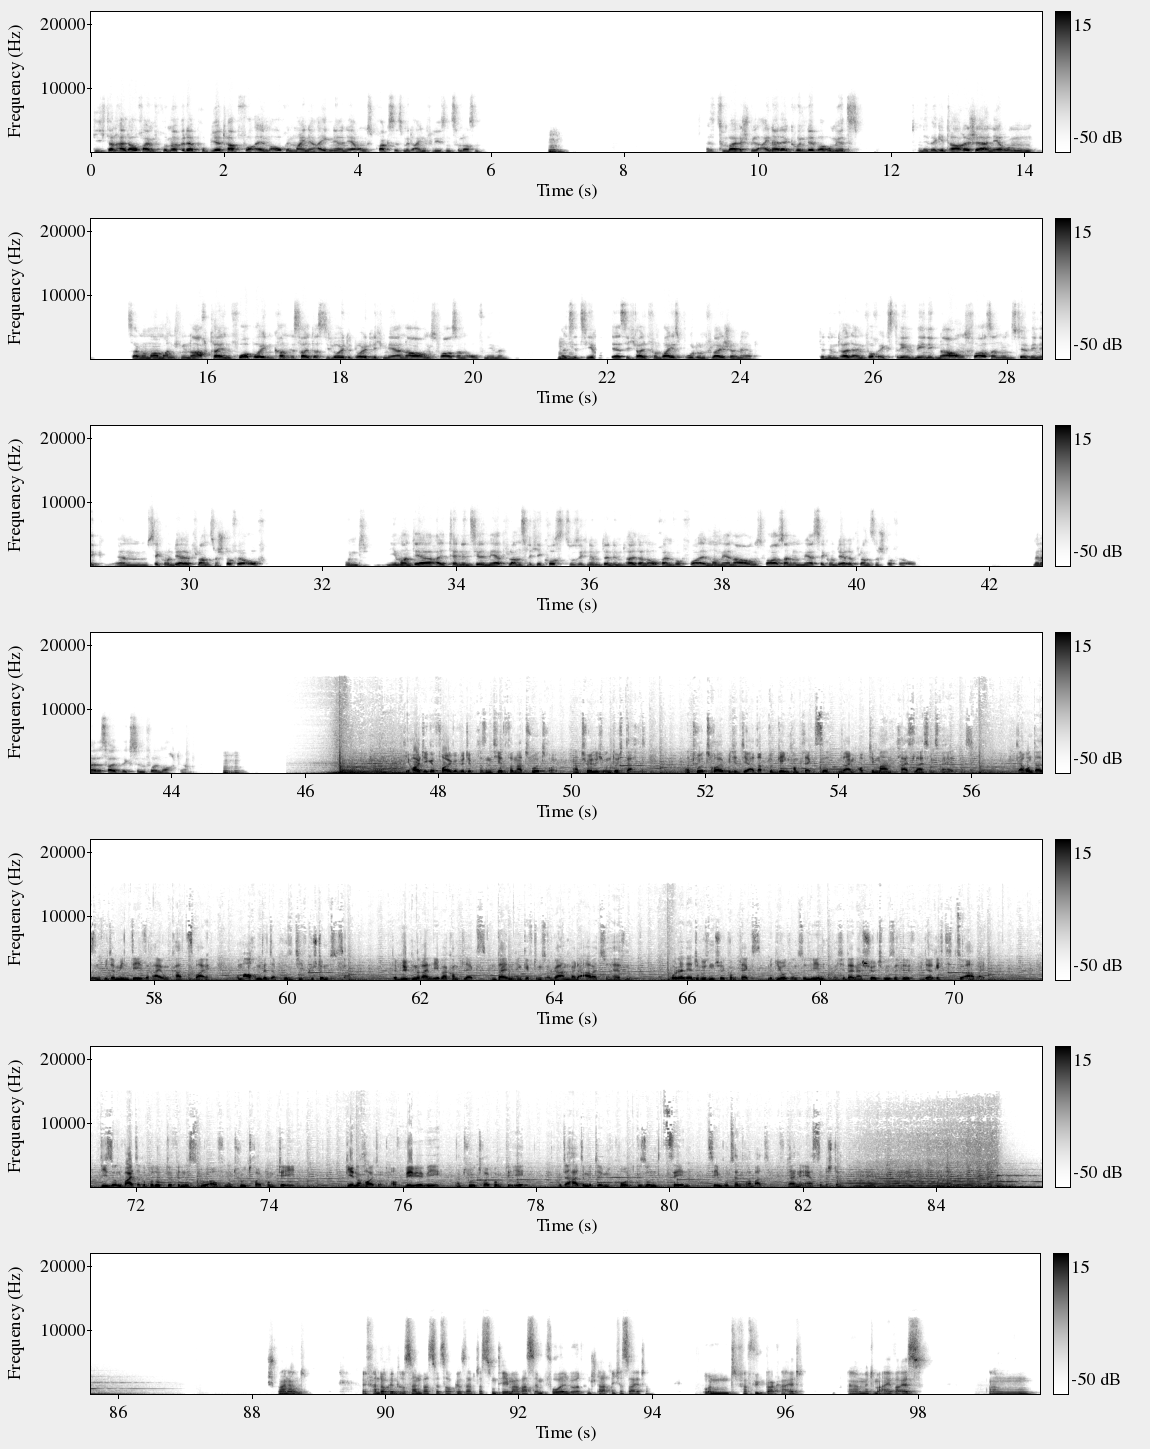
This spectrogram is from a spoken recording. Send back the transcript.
die ich dann halt auch einfach immer wieder probiert habe, vor allem auch in meine eigene Ernährungspraxis mit einfließen zu lassen. Hm. Also zum Beispiel einer der Gründe, warum jetzt eine vegetarische Ernährung, sagen wir mal, manchen Nachteilen vorbeugen kann, ist halt, dass die Leute deutlich mehr Nahrungsfasern aufnehmen, mhm. als jetzt jemand, der sich halt von Weißbrot und Fleisch ernährt der nimmt halt einfach extrem wenig Nahrungsfasern und sehr wenig ähm, sekundäre Pflanzenstoffe auf. Und jemand, der halt tendenziell mehr pflanzliche Kost zu sich nimmt, der nimmt halt dann auch einfach vor allem mal mehr Nahrungsfasern und mehr sekundäre Pflanzenstoffe auf. Wenn er das halbwegs sinnvoll macht, ja. Mhm. Die heutige Folge wird dir präsentiert von Naturtreu, natürlich und durchdacht. Naturtreu bietet dir Adaptogenkomplexe mit einem optimalen Preis-Leistungs-Verhältnis. Darunter sind Vitamin D3 und K2, um auch im Winter positiv gestimmt zu sein. Der blütenrein Leberkomplex, um deinen Entgiftungsorganen bei der Arbeit zu helfen. Oder der Drüsenschildkomplex mit Jod und Selen, welcher deiner Schilddrüse hilft, wieder richtig zu arbeiten. Diese und weitere Produkte findest du auf naturtreu.de. Geh noch heute auf www.naturtreu.de und erhalte mit dem Code GESUND10 10% Rabatt auf deine erste Bestellung. Spannend. Ich fand auch interessant, was du jetzt auch gesagt hast zum Thema, was empfohlen wird von staatlicher Seite und Verfügbarkeit äh, mit dem Eiweiß. Ähm,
